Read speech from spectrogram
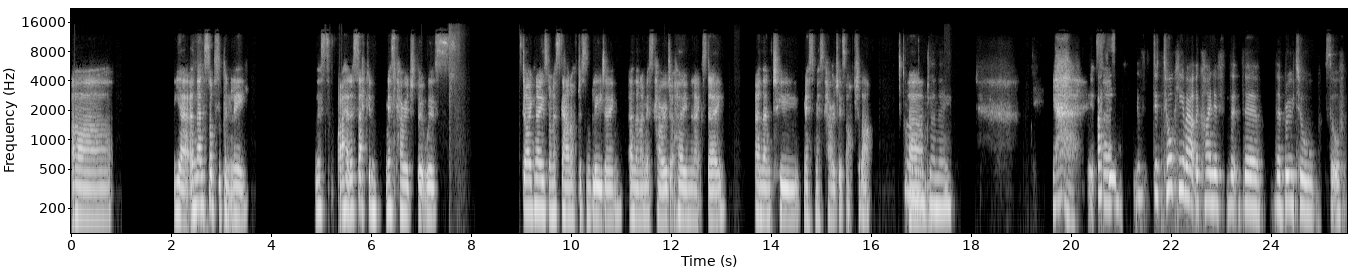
uh yeah and then subsequently this i had a second miscarriage that was diagnosed on a scan after some bleeding, and then I miscarried at home the next day, and then two missed miscarriages after that. Oh, Um, Jennie. Yeah, it's. I think um, d- talking about the kind of the the the brutal sort of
